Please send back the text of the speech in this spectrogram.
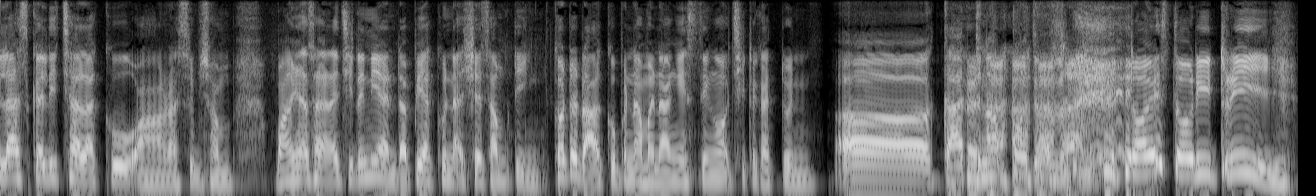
last kali Chal aku ah, rasa macam banyak sangat nak cerita ni kan tapi aku nak share something. Kau tahu tak aku pernah menangis tengok cerita kartun? Uh, kartun apa tu? Toy Story 3.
